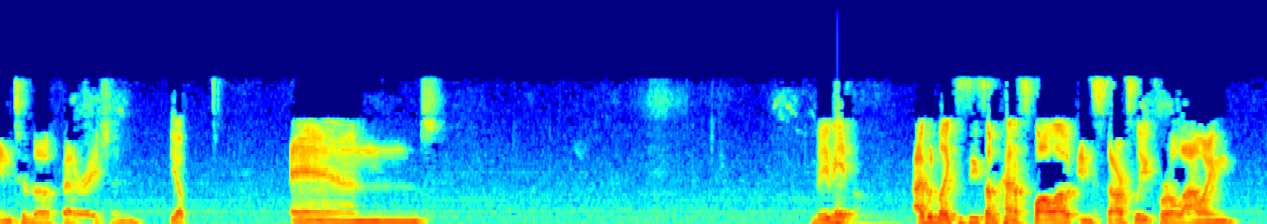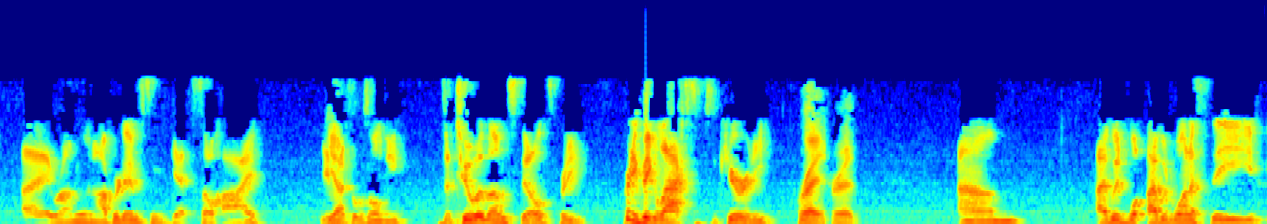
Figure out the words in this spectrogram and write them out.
into the Federation, Yep. and maybe I would like to see some kind of fallout in Starfleet for allowing a Romulan operative to get so high, even Yeah. if it was only the two of them. Still, it's pretty pretty big lax of security. Right. Right. Um, I would I would want to see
